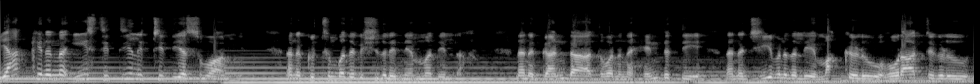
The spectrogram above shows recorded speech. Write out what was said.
ಯಾಕೆ ನನ್ನ ಈ ಸ್ಥಿತಿಯಲ್ಲಿ ಇಟ್ಟಿದ್ದೀಯ ಸ್ವಾಮಿ? ನನ್ನ ಕುಟುಂಬದ ವಿಷಯದಲ್ಲಿ ನೆಮ್ಮದಿಲ್ಲ ನನ್ನ ಗಂಡ ಅಥವಾ ನನ್ನ ಹೆಂಡತಿ, ನನ್ನ ಜೀವನದಲ್ಲಿ ಮಕ್ಕಳು, ಹೋರಾಟಗಳು,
